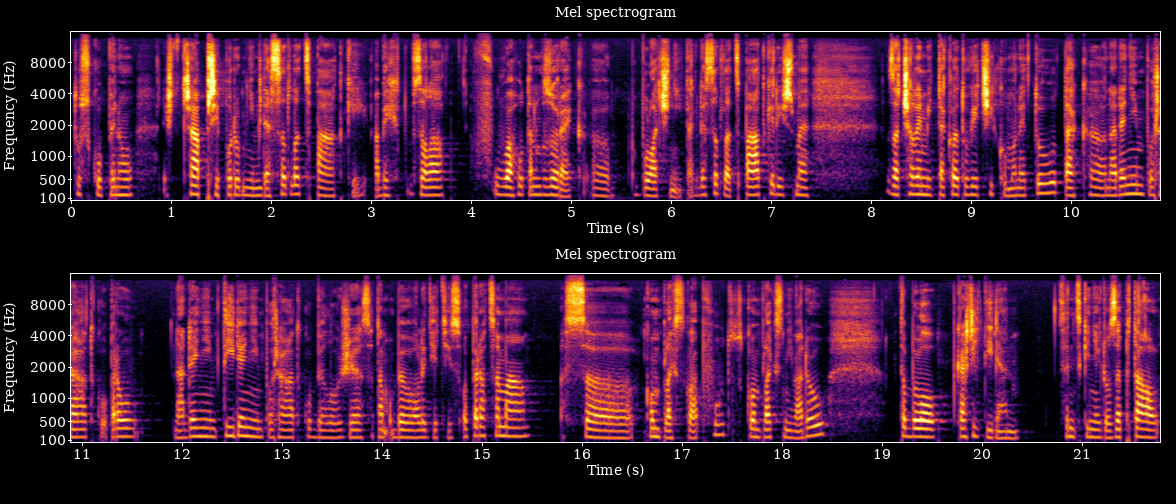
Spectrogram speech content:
tu skupinu, když třeba připodobním 10 let zpátky, abych vzala v úvahu ten vzorek uh, populační, tak 10 let zpátky, když jsme začali mít takhle tu větší komunitu, tak uh, na denním pořádku, opravdu na denním, týdenním pořádku bylo, že se tam objevovaly děti s operacema, s komplex club food, s komplexní vadou. To bylo každý týden se vždycky někdo zeptal,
